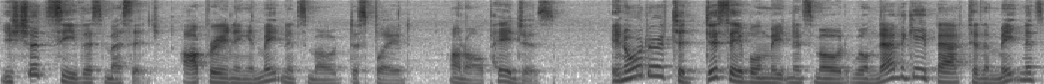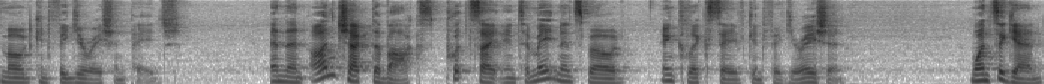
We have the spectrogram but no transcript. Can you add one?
you should see this message, operating in maintenance mode, displayed on all pages. In order to disable maintenance mode, we'll navigate back to the maintenance mode configuration page. And then uncheck the box, put site into maintenance mode, and click Save Configuration. Once again,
